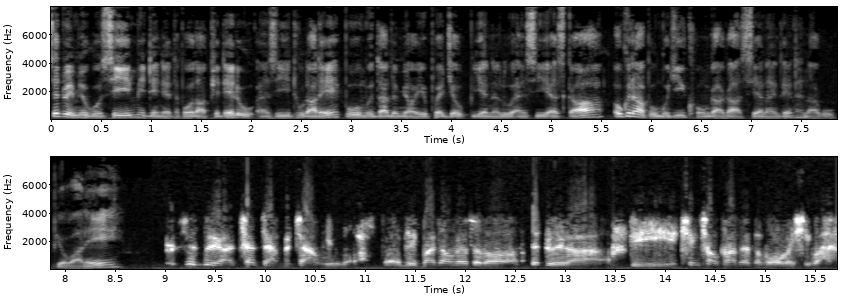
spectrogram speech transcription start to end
စစ်တွေမျိုးကိုစီးရေးမြင့်တင်တဲ့သဘောသားဖြစ်တယ်လို့ NCA ထိုးထားတဲ့ဗိုလ်မျိုးသားလွတ်မြောက်ရေးဖွဲ့ချုပ် PNL NCS ကဥက္ကဋ္ဌဗိုလ်မှူးကြီးခုံးကာက CNN သတင်းဌာနကိုပြောပါတယ်။ စစ်တွေကအချက်ကြမကြဘူးပေါ့ဒီဘာကြောင့်လဲဆိုတော့စစ်တွေကဒီချင်းချောက်ထားတဲ့သဘောပဲရှိပါတယ်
